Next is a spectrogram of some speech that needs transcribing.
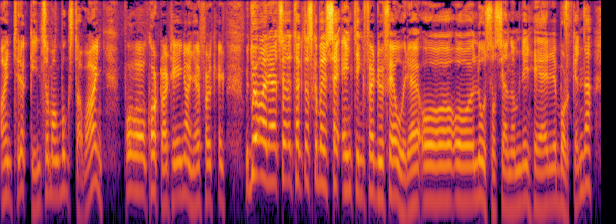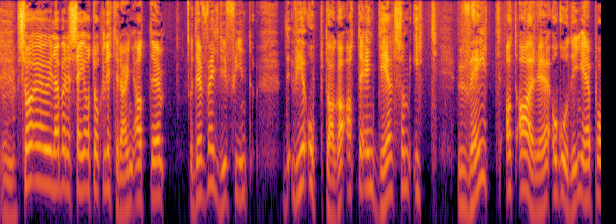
han trykker inn så mange bokstaver, han, på kortere tid enn andre folk. Men du, Are, jeg tenkte jeg skal bare si én ting før du får ordet og, og lose oss gjennom denne bolken. Da. Mm. Så eh, vil jeg bare si at dere lytterne at eh, det er veldig fint Vi har oppdaga at det er en del som ikke vet at Are og Godin er på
